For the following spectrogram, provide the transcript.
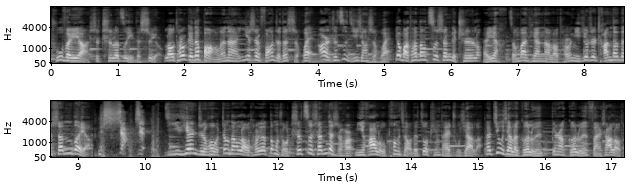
除非呀是吃了自己的室友。老头给他绑了呢，一是防止他使坏，二是自己。想使坏，要把他当刺身给吃了。哎呀，整半天呢，老头你就是馋他的身子呀！你下贱！几天之后，正当老头要动手吃刺身的时候，米哈鲁碰巧的做平台出现了，他救下了格伦，并让格伦反杀老头。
